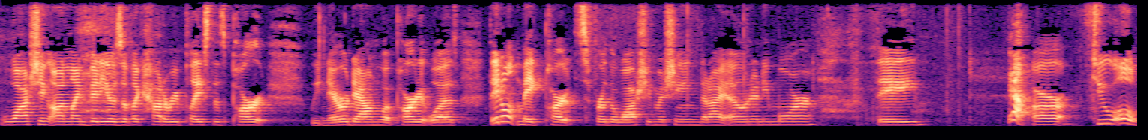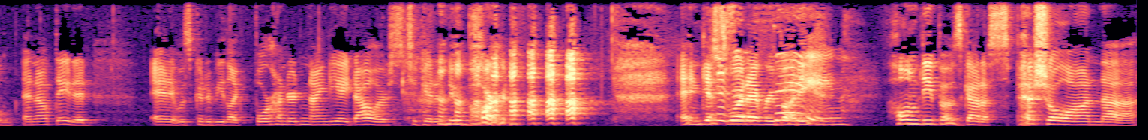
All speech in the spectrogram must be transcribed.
watching online videos of like how to replace this part, we narrowed down what part it was. They don't make parts for the washing machine that I own anymore. They yeah. are too old and outdated. And it was going to be like $498 to get a new part. and guess what, everybody? Home Depot's got a special on uh,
